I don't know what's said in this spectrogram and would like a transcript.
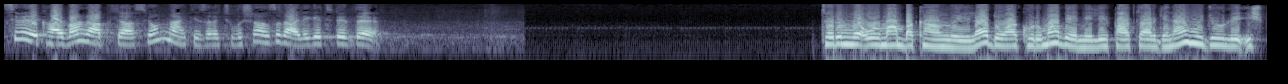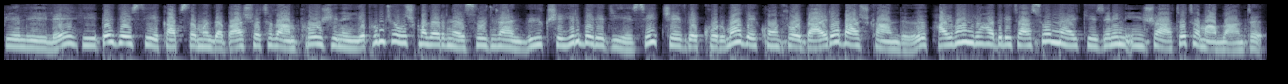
Siverek Hayvan Rehabilitasyon Merkezi açılışa hazır hale getirildi. Tarım ve Orman Bakanlığı'yla Doğa Koruma ve Milli Parklar Genel Müdürlüğü işbirliğiyle hibe desteği kapsamında başlatılan projenin yapım çalışmalarını sürdüren Büyükşehir Belediyesi Çevre Koruma ve Kontrol Daire Başkanlığı Hayvan Rehabilitasyon Merkezi'nin inşaatı tamamlandı.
